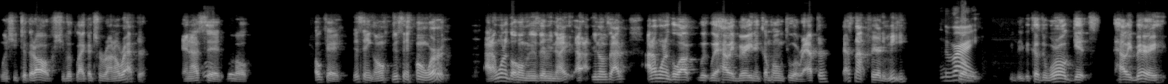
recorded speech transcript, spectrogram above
when she took it off, she looked like a Toronto Raptor. And I said, well, okay, this ain't gonna this ain't gonna work. I don't want to go home to this every night. I, you know, what I'm saying? I, I don't want to go out with, with Halle Berry and come home to a Raptor. That's not fair to me. Right. So, because the world gets Halle Berry,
